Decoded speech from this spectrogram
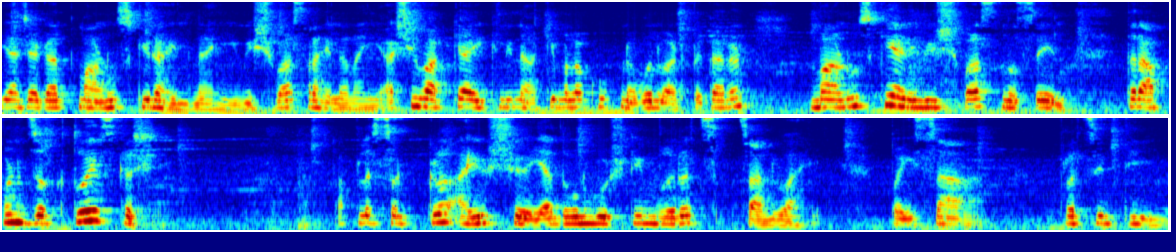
या जगात माणुसकी राहिली नाही विश्वास राहिला नाही अशी वाक्य ऐकली ना की मला खूप नवल वाटतं. कारण माणुसकी आणि विश्वास नसेल तर आपण जगतोयच कसे? आपलं सगळं आयुष्य या दोन गोष्टींवरच चालू आहे. पैसा प्रसिद्धी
